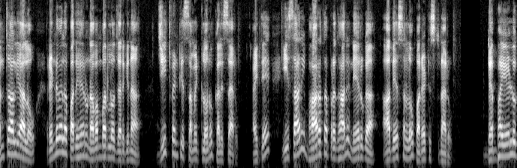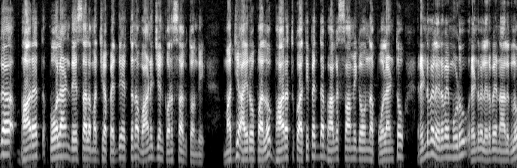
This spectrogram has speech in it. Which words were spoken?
అంటాలియాలో రెండు వేల పదిహేను నవంబర్లో జరిగిన జీ ట్వంటీ సమ్మిట్లోనూ కలిశారు. అయితే ఈసారి భారత ప్రధాని నేరుగా ఆ దేశంలో పర్యటిస్తున్నారు. డెబ్బై ఏళ్ళుగా భారత్ పోలాండ్ దేశాల మధ్య పెద్ద ఎత్తున వాణిజ్యం కొనసాగుతోంది. మధ్య ఐరోపాలో భారత్కు అతిపెద్ద భాగస్వామిగా ఉన్న పోలాండ్తో రెండు వేల ఇరవై మూడు రెండు వేల ఇరవై నాలుగులో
